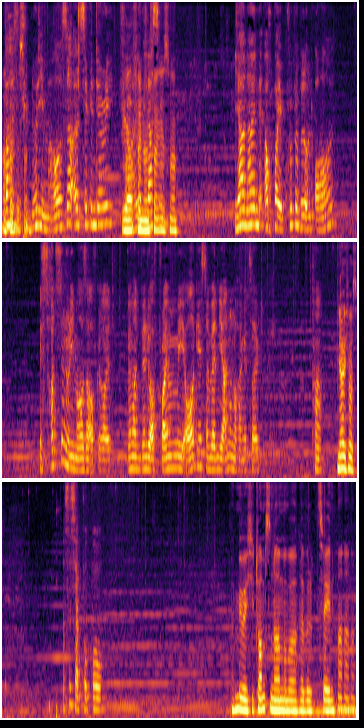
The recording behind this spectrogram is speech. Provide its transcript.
Ach, Was? Es gibt nur die Mauser als Secondary? Ja, alle für den Anfang Klassen? noch. Ja, nein, auch bei Equipable und All ist trotzdem nur die Mauser aufgereiht. Wenn man, wenn du auf Primary All gehst, dann werden die anderen noch angezeigt. Ha, Ja, ich weiß. das ist ja Popo. Irgendwie will ich die Thompson haben, aber Level 10. Hahaha.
